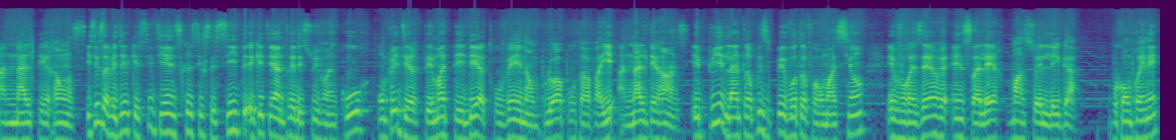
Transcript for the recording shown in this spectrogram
en alternance. Ici, ça veut dire que si tu es inscrit sur ce site et que tu es en train de suivre un cours, on peut directement t'aider à trouver un emploi pour travailler en alternance. Et puis, l'entreprise paie votre formation et vous réserve un salaire mensuel légal. Vous comprenez?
